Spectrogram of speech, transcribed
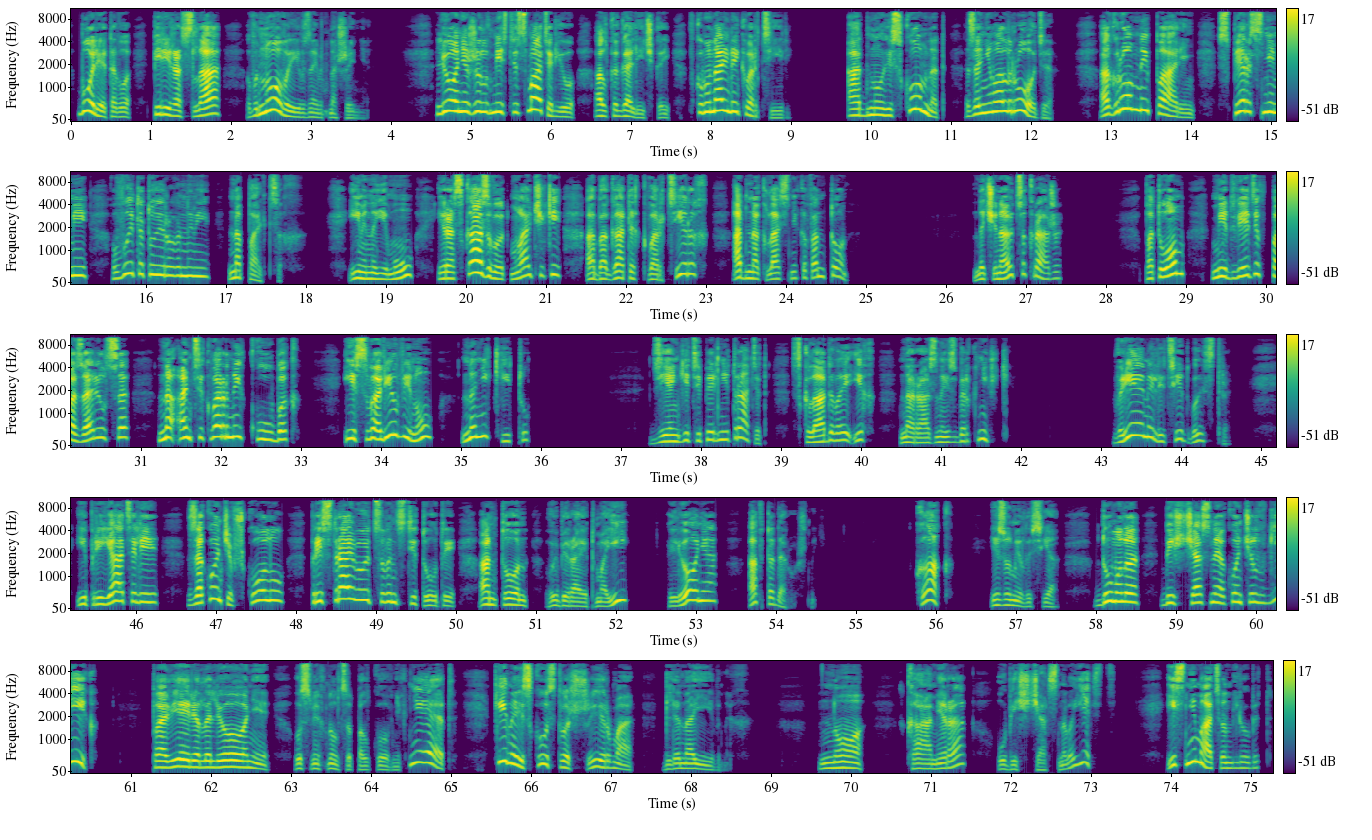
Более того, переросла в новые взаимоотношения. Леня жил вместе с матерью, алкоголичкой, в коммунальной квартире. Одну из комнат занимал Родя, огромный парень с перстнями, вытатуированными на пальцах. Именно ему и рассказывают мальчики о богатых квартирах одноклассников Антона начинаются кражи. Потом Медведев позарился на антикварный кубок и свалил вину на Никиту. Деньги теперь не тратит, складывая их на разные сберкнижки. Время летит быстро, и приятели, закончив школу, пристраиваются в институты. Антон выбирает мои, Леня — автодорожный. — Как? — изумилась я. — Думала, бесчастный окончил в ГИК. — Поверила Лене, — усмехнулся полковник. — Нет, киноискусство — ширма для наивных. Но камера у бесчастного есть, и снимать он любит.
